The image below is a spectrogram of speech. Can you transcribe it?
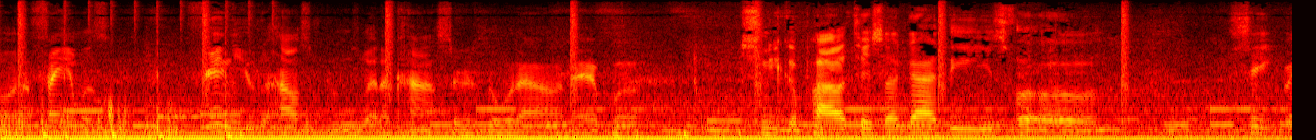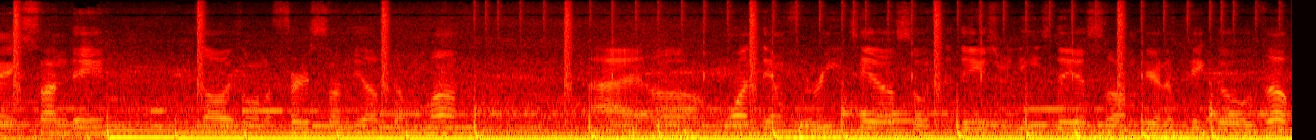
or the famous venue, the House of Blues, where the concerts go down there. But sneaker politics, I got these for uh, Shake Back Sunday. It's always on the first Sunday of the month. I uh, won them for retail, so today's release day, so I'm here to pick those up.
